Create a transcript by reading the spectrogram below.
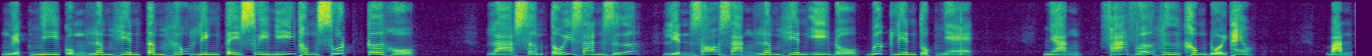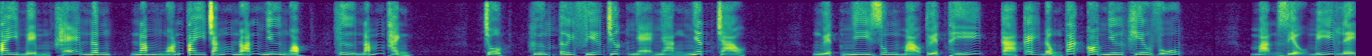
Nguyệt Nhi cùng Lâm Hiên tâm hữu linh tê suy nghĩ thông suốt cơ hồ. Là sớm tối gian giữa liền rõ ràng Lâm Hiên ý đồ bước liên tục nhẹ. Nhàng phá vỡ hư không đuổi theo. Bàn tay mềm khẽ nâng, năm ngón tay trắng nón như ngọc, từ nắm thành. Chộp, hướng tới phía trước nhẹ nhàng nhất trào. Nguyệt Nhi dung mạo tuyệt thế, cả cái động tác có như khiêu vũ. Mạn diệu mỹ lệ.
